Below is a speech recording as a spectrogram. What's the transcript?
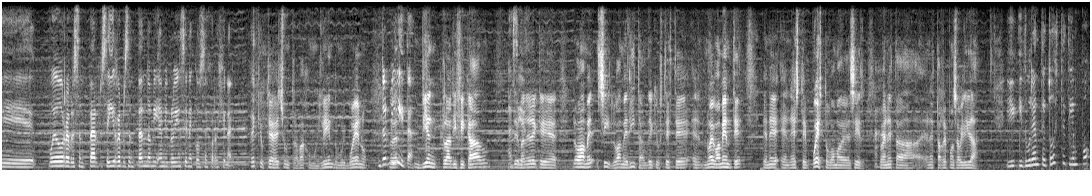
Eh, puedo representar, seguir representando a mi, a mi provincia en el Consejo Regional. Es que usted ha hecho un trabajo muy lindo, muy bueno. De Bien clarificado. de manera que lo sí, lo amerita de que usted esté eh, nuevamente en, este puesto, vamos a decir, o en esta, en esta responsabilidad. Y, y durante todo este tiempo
